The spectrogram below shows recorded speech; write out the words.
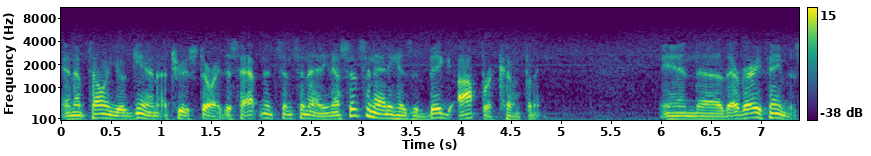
And I'm telling you again a true story. This happened in Cincinnati. Now Cincinnati has a big opera company, and uh, they're very famous.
